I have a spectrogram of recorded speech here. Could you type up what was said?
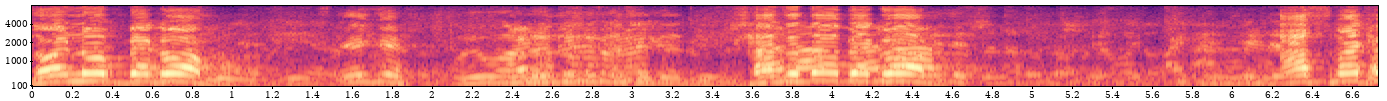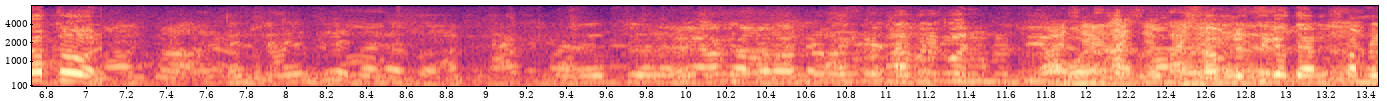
জয়নব বেগম। সাজেদা বেগম। আসমা খাতুন। সামনের থেকে দেন সামনে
